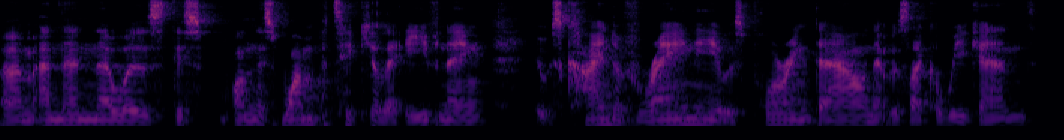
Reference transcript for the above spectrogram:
Um, and then there was this on this one particular evening, it was kind of rainy, it was pouring down, it was like a weekend.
